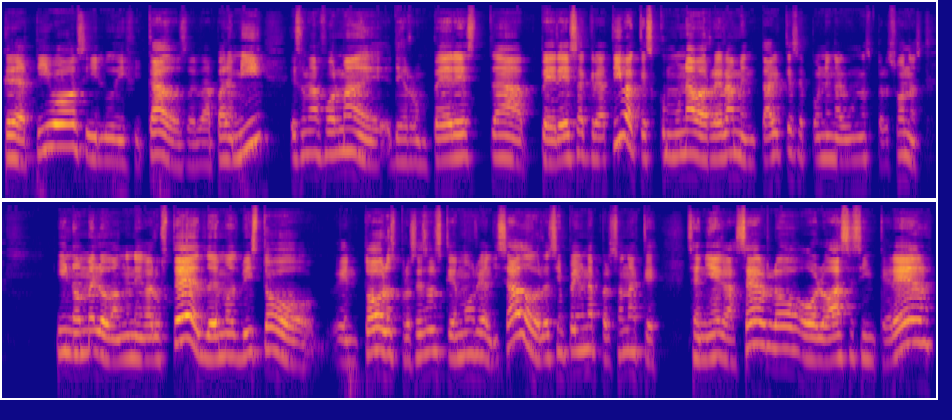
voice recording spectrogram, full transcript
creativos y ludificados, ¿verdad? Para mí es una forma de, romper esta pereza creativa, que es como una barrera mental que se ponen algunas personas. Y no me lo van a negar ustedes, lo hemos visto en todos los procesos que hemos realizado, ¿verdad? Siempre hay una persona que se niega a hacerlo o lo hace sin querer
